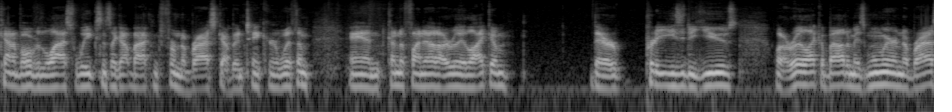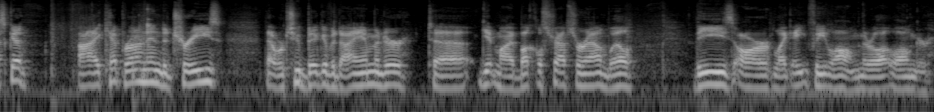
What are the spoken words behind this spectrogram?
kind of over the last week since I got back from Nebraska, I've been tinkering with them and kind of find out I really like them. They're pretty easy to use. What I really like about them is when we were in Nebraska, I kept running into trees that were too big of a diameter to get my buckle straps around. Well, these are like eight feet long. They're a lot longer.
